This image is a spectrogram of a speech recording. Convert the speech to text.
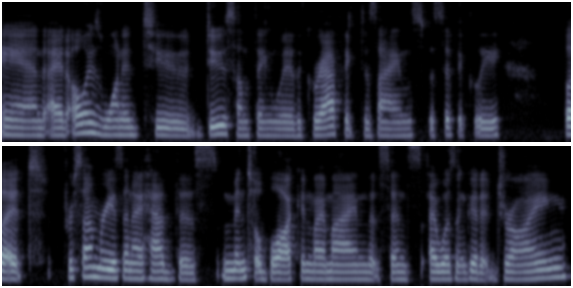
And I had always wanted to do something with graphic design specifically but for some reason, I had this mental block in my mind that since I wasn't good at drawing,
